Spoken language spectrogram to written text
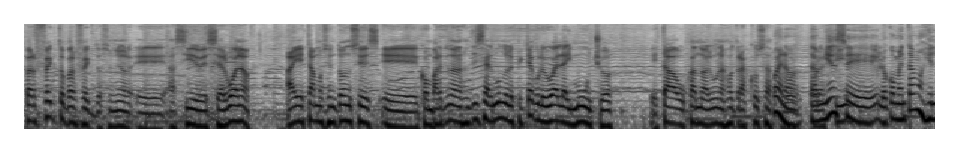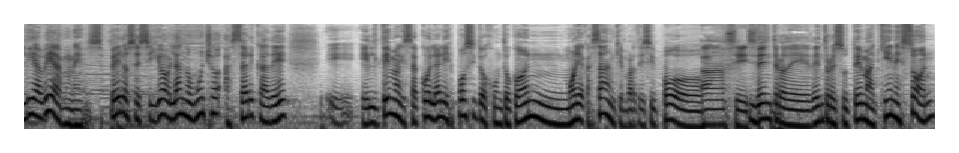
perfecto, perfecto, señor. Eh, así debe ser. Bueno, ahí estamos entonces eh, compartiendo las noticias del mundo del espectáculo. Igual hay mucho. Estaba buscando algunas otras cosas. Bueno, por- por también allí. se lo comentamos el día viernes, pero se siguió hablando mucho acerca de eh, el tema que sacó Lali Espósito junto con Moria Kazan, quien participó Ah, sí, sí, dentro de dentro de su tema ¿Quiénes son?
